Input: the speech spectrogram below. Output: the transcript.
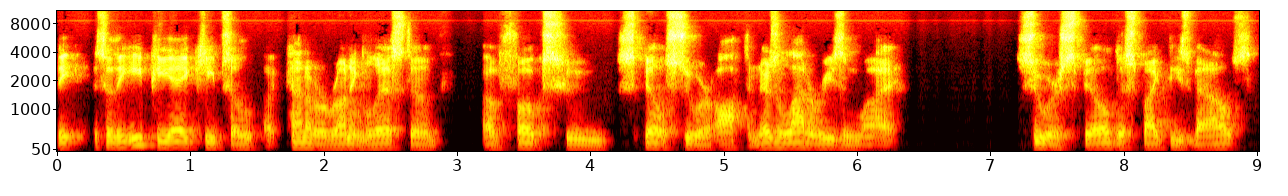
The, so the EPA keeps a, a, kind of a running list of of folks who spill sewer often. There's a lot of reason why sewers spill despite these valves.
